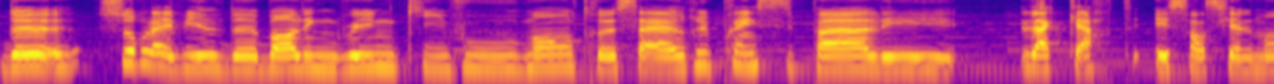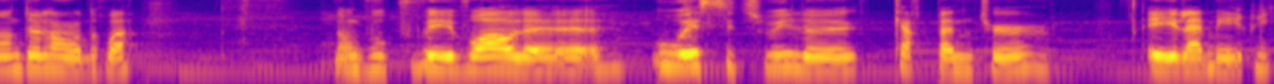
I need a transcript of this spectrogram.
de, sur la ville de Bowling Green qui vous montre sa rue principale et la carte essentiellement de l'endroit. Donc, vous pouvez voir le, où est situé le Carpenter et la mairie.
